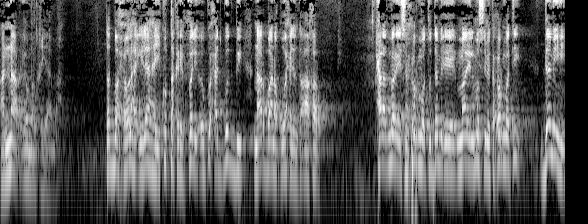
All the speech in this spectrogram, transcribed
annaar yowma alqiyaama. Dad baa xoolaha ku takrifali oo ku xadgudbi naar baana quwaxi doonta aakharo xalaad maraysa xurmatu maali lmuslimi ka xurmati damihi.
